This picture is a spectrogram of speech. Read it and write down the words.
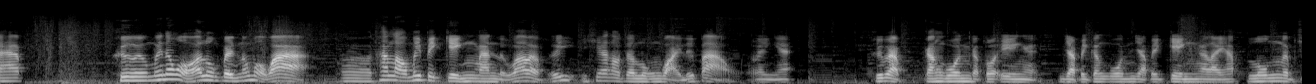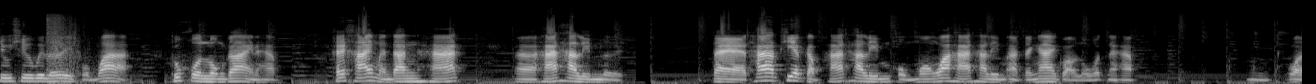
นะครับ คือไม่ต้องบอกว่าลงเป็นต้องบอกว่า เออถ้าเราไม่ไปเก่งมันหรือว่าแบบเอ้ยเชื่อเราจะลงไหวหรือเปล่าอะไรเงี้ย คือแบบกังวลกับตัวเองอะอย่าไปกังวล อย่าไปเก่งอะไรครับ ลงแบบชิวๆไปเลย ผมว่าทุกคนลงได้นะครับ คล้ายๆเหมือนดันฮาร์ดฮาร์ดฮาริมเลย แต่ถ้าเทียบกับฮาร์ดฮาริมผมมองว่าฮาร์ดฮาริมอาจจะง่ายกว่าโรสนะครับกว่า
